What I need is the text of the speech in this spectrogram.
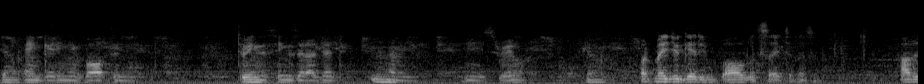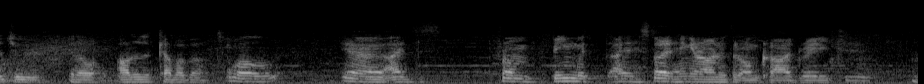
Yeah. and getting involved in doing the things that I did. I mean, he's real. What made you get involved with Satanism? How did you, you know, how did it come about? Well, you know, I just, from being with, I started hanging around with the wrong crowd really to,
